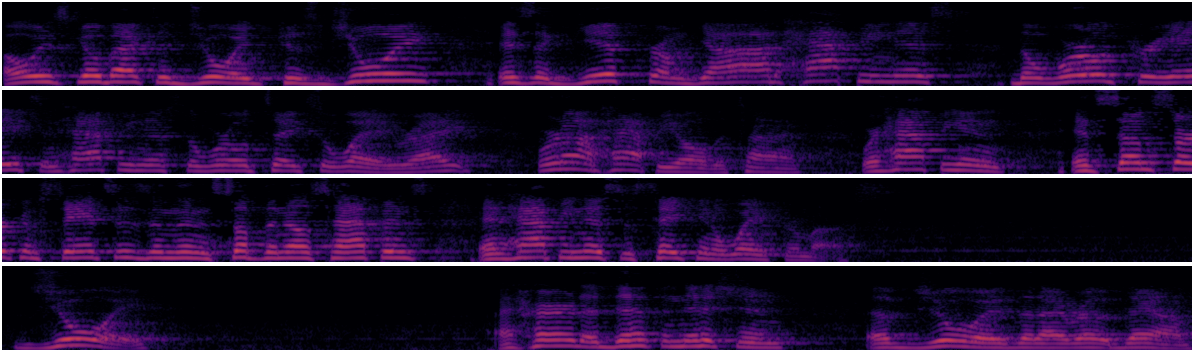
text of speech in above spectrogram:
Always go back to joy because joy is a gift from God. Happiness the world creates and happiness the world takes away, right? we're not happy all the time. We're happy in, in some circumstances, and then something else happens, and happiness is taken away from us. Joy. I heard a definition of joy that I wrote down.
